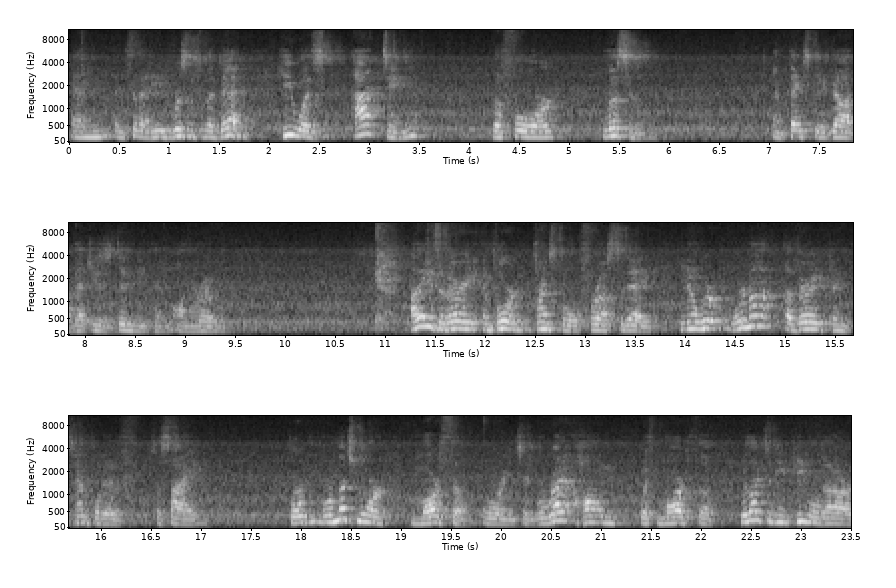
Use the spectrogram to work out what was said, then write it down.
and, and said that he had risen from the dead. He was acting before listening. And thanks be to God that Jesus didn't meet him on the road. I think it's a very important principle for us today. You know, we're, we're not a very contemplative society. We're, we're much more Martha oriented. We're right at home with Martha. We like to be people that are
